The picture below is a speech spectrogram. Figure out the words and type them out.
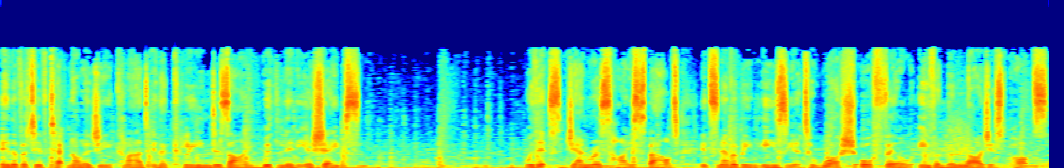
Innovative technology clad in a clean design with linear shapes. With its generous high spout, it's never been easier to wash or fill even the largest pots.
